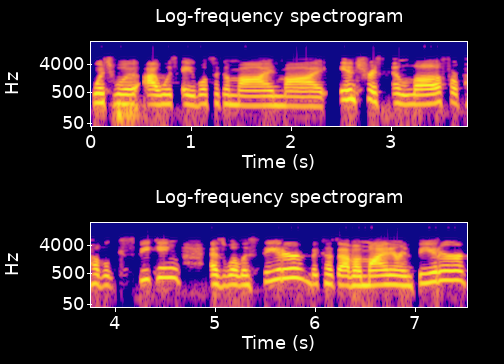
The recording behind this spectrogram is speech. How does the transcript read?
which wa- I was able to combine my interest and love for public speaking as well as theater because I have a minor in theater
